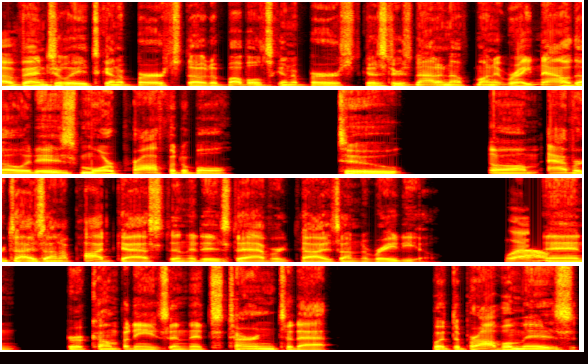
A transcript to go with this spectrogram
eventually it's going to burst, though. The bubble's going to burst because there's not enough money. Right now, though, it is more profitable to um, advertise on a podcast than it is to advertise on the radio Wow. and for companies. And it's turned to that. But the problem is,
